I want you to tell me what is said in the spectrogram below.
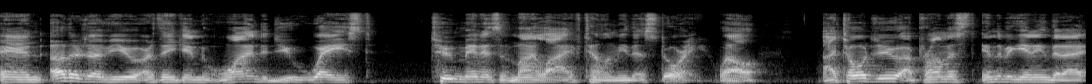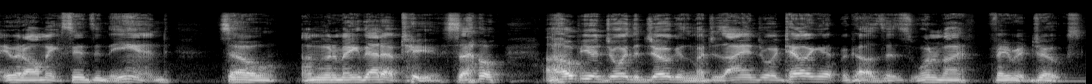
And others of you are thinking, Why did you waste two minutes of my life telling me this story? Well, I told you, I promised in the beginning that I, it would all make sense in the end. So I'm going to make that up to you. So I hope you enjoyed the joke as much as I enjoyed telling it because it's one of my favorite jokes.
